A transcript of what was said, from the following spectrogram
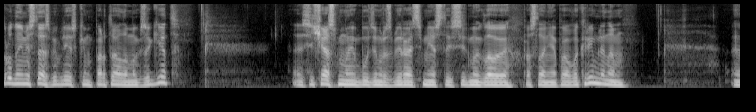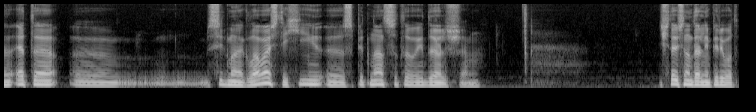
Трудные места с библейским порталом «Экзегет». Сейчас мы будем разбирать место из седьмой главы послания Павла к римлянам. Это э, седьмая глава, стихи э, с 15 и дальше. Читаю синодальный перевод.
